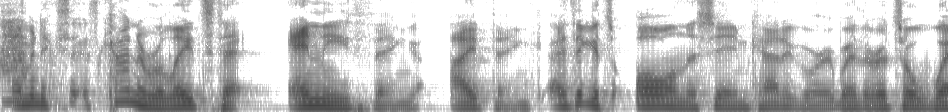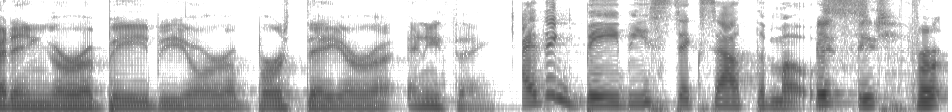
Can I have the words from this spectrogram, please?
I mean, it's, it kind of relates to anything. I think. I think it's all in the same category, whether it's a wedding or a baby or a birthday or a, anything. I think baby sticks out the most. It, it, for,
